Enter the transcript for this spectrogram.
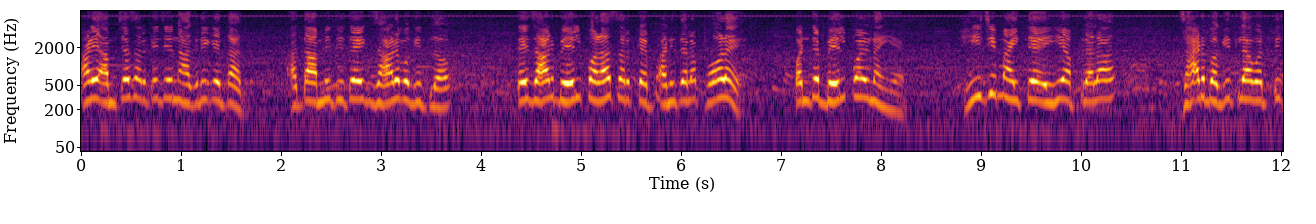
आणि आमच्यासारखे जे नागरिक येतात आता आम्ही तिथे एक झाड बघितलं. ते झाड बेलफळासारखं आहे आणि त्याला फळ आहे पण ते बेलफळ नाही आहे ही जी माहिती आहे ही आपल्याला झाड बघितल्यावरतीच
